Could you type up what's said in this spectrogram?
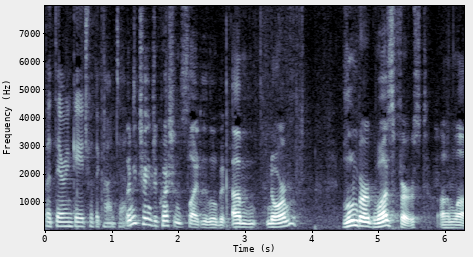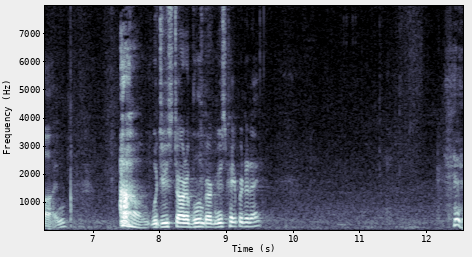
but they're engaged with the content. Let me change the question slightly a little bit. Um, Norm, Bloomberg was first online. Would you start a Bloomberg newspaper today? Let's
